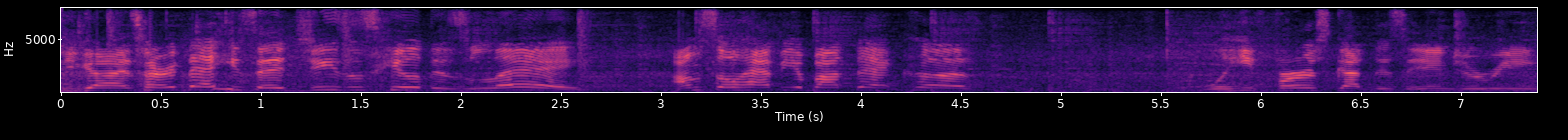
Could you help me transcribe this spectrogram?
You guys heard that? He said Jesus healed his leg. I'm so happy about that because when he first got this injury,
